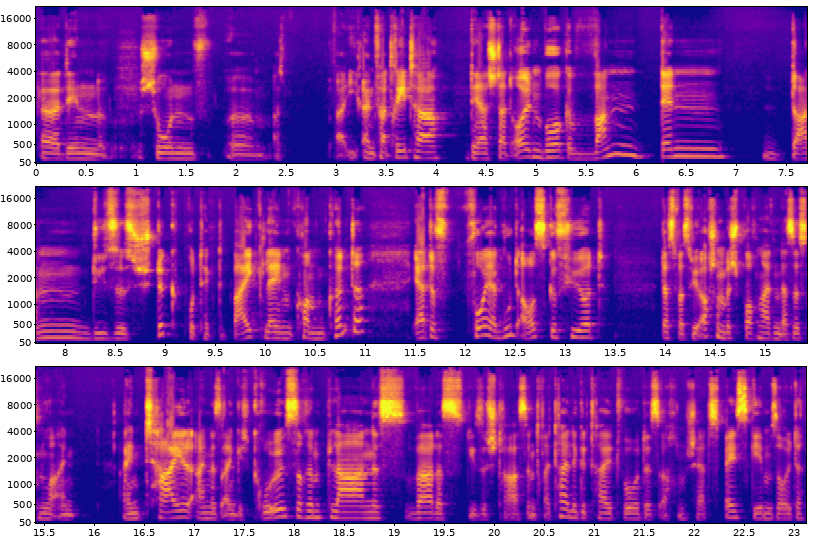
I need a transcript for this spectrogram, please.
äh, den schon, äh, also ein Vertreter der Stadt Oldenburg, wann denn dann dieses Stück Protected Bike Lane kommen könnte. Er hatte vorher gut ausgeführt, das, was wir auch schon besprochen hatten, dass es nur ein, ein Teil eines eigentlich größeren Planes war, dass diese Straße in drei Teile geteilt wurde, es auch einen Shared Space geben sollte.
